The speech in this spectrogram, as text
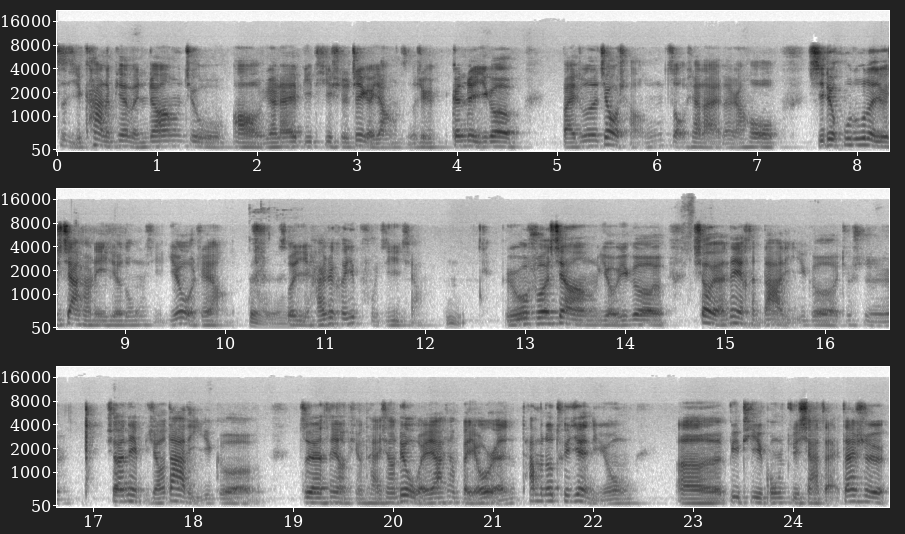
自己看了篇文章就哦，原来 BT 是这个样子，这个跟着一个百度的教程走下来的，然后稀里糊涂的就下上了一些东西，也有这样的。所以还是可以普及一下。嗯，比如说像有一个校园内很大的一个，就是校园内比较大的一个资源分享平台，像六维啊，像北邮人，他们都推荐你用呃 BT 工具下载，但是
